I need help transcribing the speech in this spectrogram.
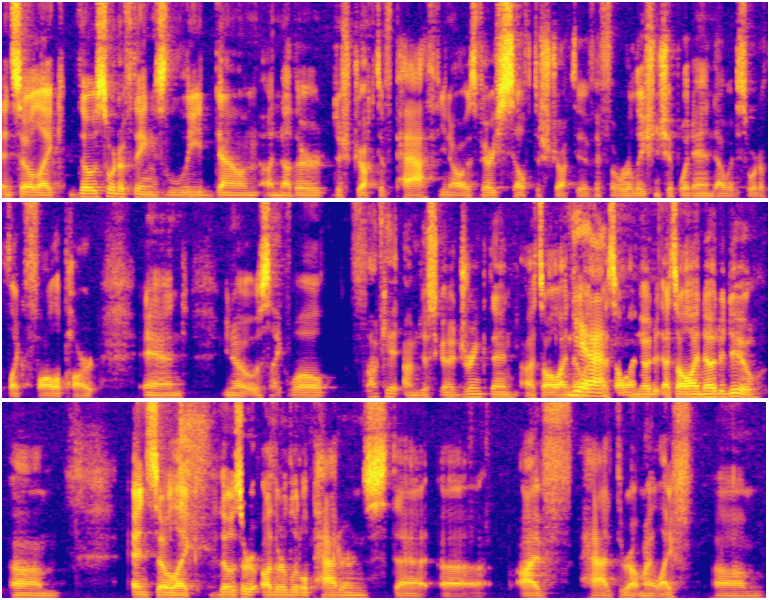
and so, like, those sort of things lead down another destructive path. You know, I was very self destructive. If a relationship would end, I would sort of like fall apart. And, you know, it was like, well, fuck it. I'm just going to drink then. That's all I know. Yeah. That's all I know. To, that's all I know to do. Um, and so, like, those are other little patterns that uh, I've had throughout my life. Um,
